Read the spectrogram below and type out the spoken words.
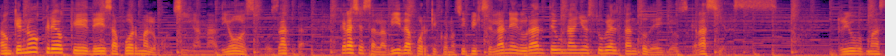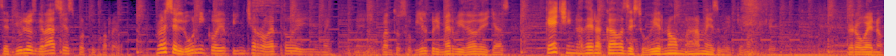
Aunque no creo que de esa forma lo consigan. Adiós, posdata. Gracias a la vida porque conocí Pixelania y durante un año estuve al tanto de ellos. Gracias. Ryu Master Julius, gracias por tu correo. No eres el único, eh, pinche Roberto. Y me- me- en cuanto subí el primer video de ellas, ¿qué chingadera acabas de subir? No mames, güey, que no sé qué. Pero bueno,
